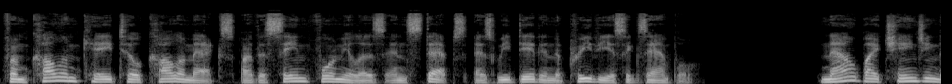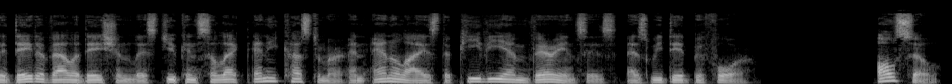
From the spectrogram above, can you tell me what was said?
From column K till column X are the same formulas and steps as we did in the previous example. Now by changing the data validation list you can select any customer and analyze the PVM variances as we did before. Also,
